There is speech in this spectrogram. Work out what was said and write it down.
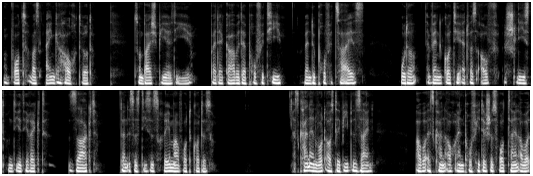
Wort, was eingehaucht wird. Zum Beispiel die bei der Gabe der Prophetie, wenn du prophezeist oder wenn Gott dir etwas aufschließt und dir direkt sagt, dann ist es dieses Rema-Wort Gottes. Es kann ein Wort aus der Bibel sein, aber es kann auch ein prophetisches Wort sein. Aber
